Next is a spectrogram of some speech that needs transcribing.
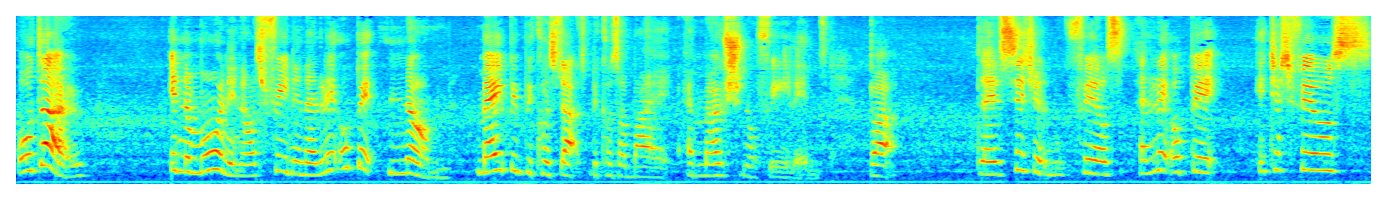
Although in the morning I was feeling a little bit numb. Maybe because that's because of my emotional feelings. But the incision feels a little bit it just feels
